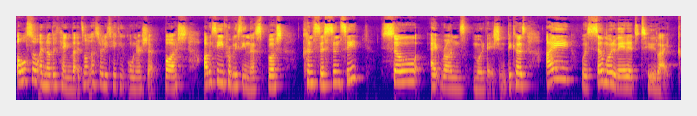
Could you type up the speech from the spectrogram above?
also, another thing that it's not necessarily taking ownership, but obviously, you've probably seen this, but consistency so outruns motivation because I was so motivated to like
